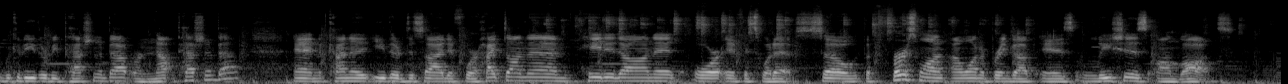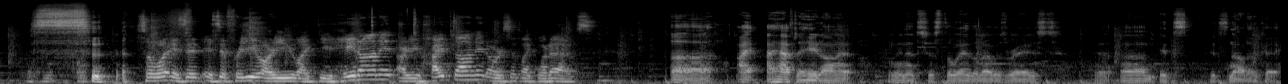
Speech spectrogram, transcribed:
we could either be passionate about or not passionate about, and kind of either decide if we're hyped on them, hated on it, or if it's whatevs. So the first one I want to bring up is leashes on logs. so what is it? Is it for you? Are you like do you hate on it? Are you hyped on it, or is it like whatevs? Uh, I, I have to hate on it. I mean, it's just the way that I was raised. Yeah, um, it's it's not okay.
